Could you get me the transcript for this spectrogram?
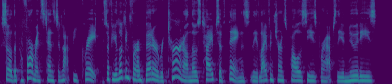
So the performance tends to not be great. So if you're looking for a better return on those types of things, the life insurance policies, perhaps the annuities,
